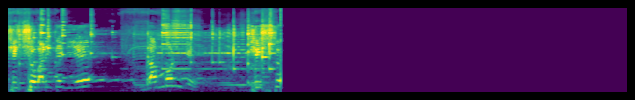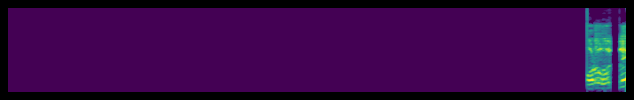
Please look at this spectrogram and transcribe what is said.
শিষ্য বাড়িতে গিয়ে ব্রাহ্মণকে, শিষ্য বড় হলে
